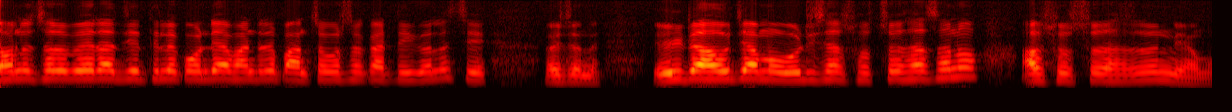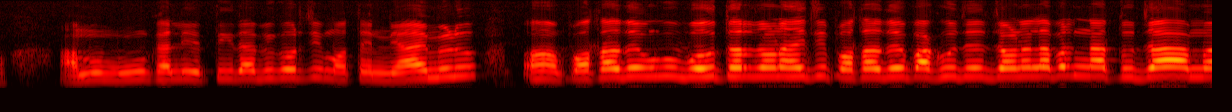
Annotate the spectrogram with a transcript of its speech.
ଧନେଶ୍ୱର ବେହେରା ଯିଏ ଥିଲେ କଣ୍ଡିଆ ଫାଣ୍ଡିରେ ପାଞ୍ଚ ବର୍ଷ କାଟିକି ଗଲେ ସିଏ ହୋଇଛନ୍ତି ଏଇଟା ହେଉଛି ଆମ ଓଡ଼ିଶା ସ୍ୱଚ୍ଛ ଶାସନ ଆଉ ସ୍ୱଚ୍ଛ ଶାସନ ନିୟମ। ଆମ ମୁଁ ଖାଲି ଏତିକି ଦାବି କରୁଛି ମୋତେ ନ୍ୟାୟ ମିଳୁ। ହଁ ପ୍ରତାପଦେବଙ୍କୁ ବହୁତ ଥର ଜଣା ହେଇଛି ପ୍ରତାପଦେବ ପାଖକୁ ଜଣେଇଲା ପରେ ନା ତୁ ଯା ଆମେ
